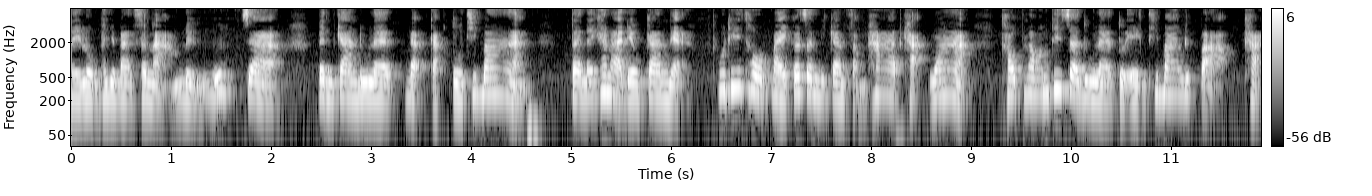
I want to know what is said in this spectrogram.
ในโรงพยาบาลสนาม หรือจะเป็นการดูแลแบบกักตัวที่บ้าน แต่ในขณะเดียวกันเนี่ยผู้ที่โทรไปก็จะมีการสัมภาษณ์ค่ะว่า เขาพร้อมที่จะดูแลตัวเองที่บ้านหรือเปล่าค่ะ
